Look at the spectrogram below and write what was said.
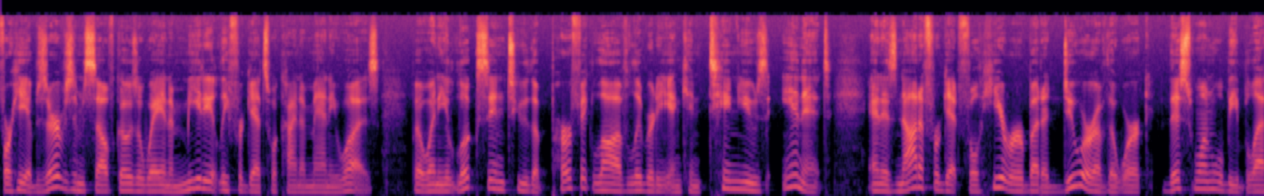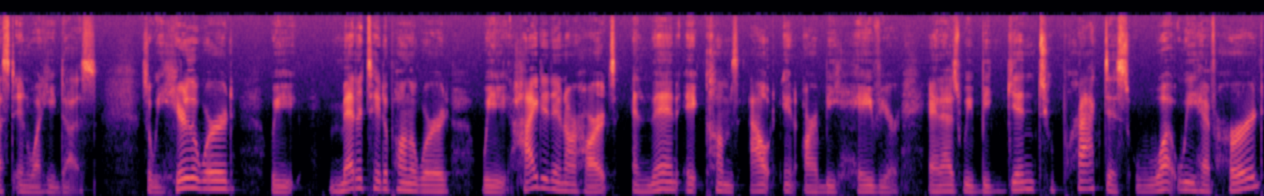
For he observes himself, goes away, and immediately forgets what kind of man he was. But when he looks into the perfect law of liberty and continues in it, and is not a forgetful hearer, but a doer of the work, this one will be blessed in what he does. So we hear the word, we meditate upon the word, we hide it in our hearts, and then it comes out in our behavior. And as we begin to practice what we have heard,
